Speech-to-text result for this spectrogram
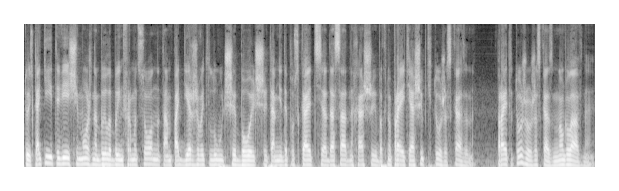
То есть какие-то вещи можно было бы информационно там поддерживать лучше, больше, там не допускать э, досадных ошибок. Но про эти ошибки тоже сказано. Про это тоже уже сказано. Но главное,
